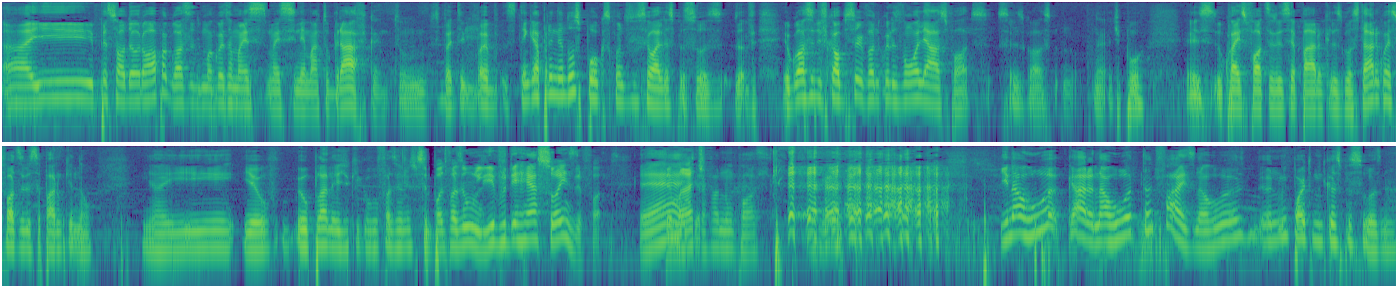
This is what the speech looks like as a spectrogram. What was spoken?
aí, o pessoal da Europa gosta de uma coisa mais, mais cinematográfica. Então, você, vai ter, vai- você tem que ir aprendendo aos poucos quando você olha as pessoas. Eu gosto de ficar observando quando eles vão olhar as fotos, se eles gostam. Né? Tipo, eles- quais fotos eles separam que eles gostaram, quais fotos eles separam que não. E aí eu, eu planejo o que, que eu vou fazer no Você pode fazer um livro de reações de foto. É, Temático. não posso. e na rua, cara, na rua tanto faz. Na rua eu não me importo muito com as pessoas, né?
